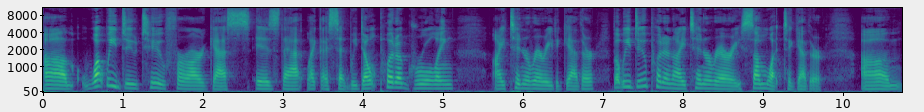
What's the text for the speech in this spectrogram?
Um, what we do too for our guests is that, like I said, we don't put a grueling itinerary together, but we do put an itinerary somewhat together um,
